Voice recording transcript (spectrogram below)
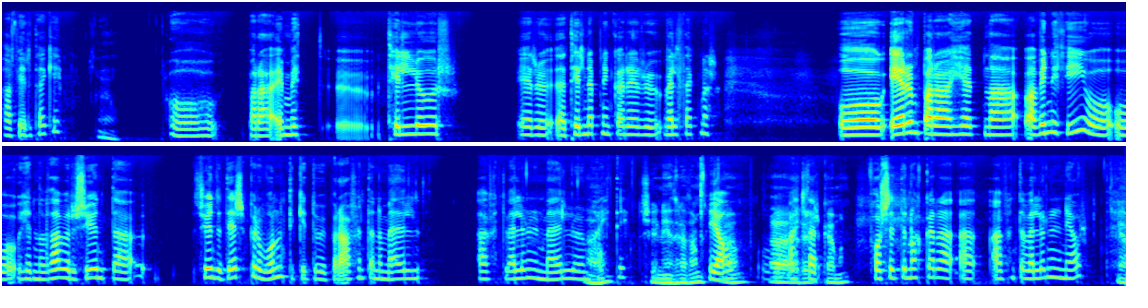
það fyrirtæki Já. og bara einmitt uh, tillögur eru, eða tilnefningar eru velþegnar og erum bara hérna að vinna í því og, og hérna það verður 7. 7. desember og vonandi getum við bara afhendana með afhend velunin meðlum Já. hætti 7.13 Já, og ætlar- fórsetin okkar að- að afhenda velunin í ár Já,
